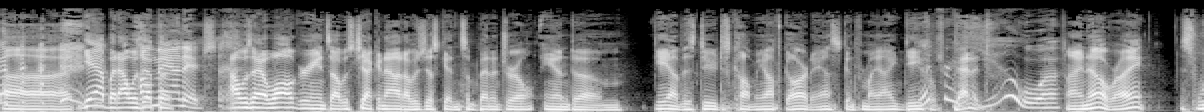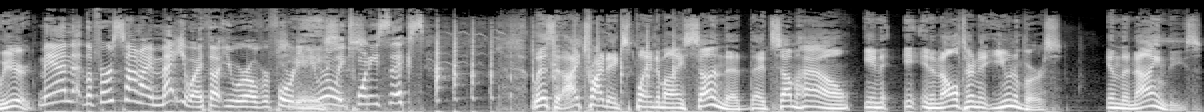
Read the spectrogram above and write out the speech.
Uh, yeah, but I was I'll at the, manage. I was at Walgreens. I was checking out. I was just getting some Benadryl, and um, yeah, this dude just caught me off guard, asking for my ID Good for for Benadryl. you. I know, right? It's weird. Man, the first time I met you, I thought you were over 40. You were only 26. Listen, I tried to explain to my son that that somehow in in an alternate universe in the 90s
